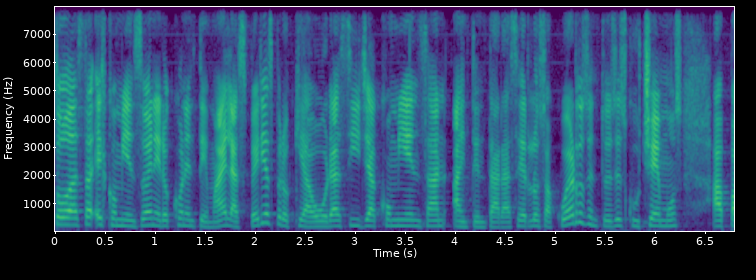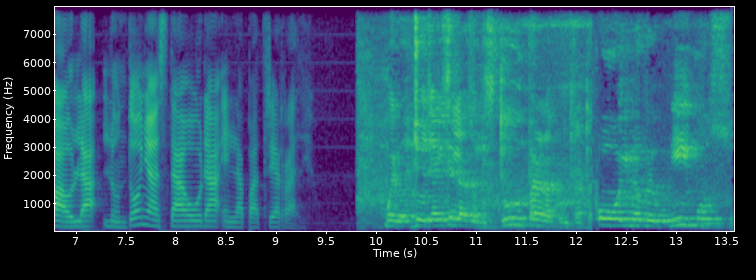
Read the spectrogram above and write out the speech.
todo hasta el comienzo de enero con el tema de las ferias, pero que ahora sí ya comienzan a intentar hacer los acuerdos. Entonces escuchemos a Paula Londoña hasta ahora en La Patria Radio. Bueno, yo ya hice la solicitud para la contratación. Hoy nos reunimos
